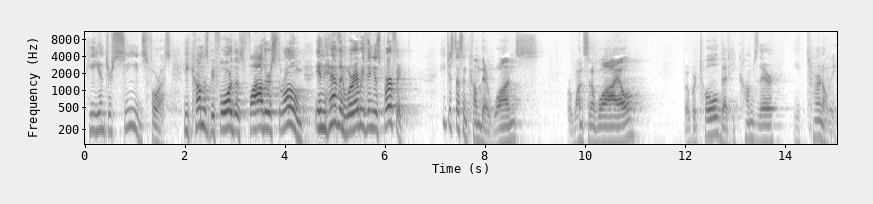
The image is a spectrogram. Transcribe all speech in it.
he intercedes for us. He comes before the Father's throne in heaven where everything is perfect. He just doesn't come there once or once in a while, but we're told that he comes there eternally.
